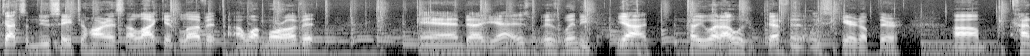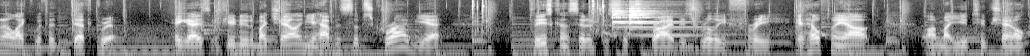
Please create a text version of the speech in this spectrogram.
got some new safety harness. I like it, love it. I want more of it. And uh, yeah, it's, windy. Yeah, I tell you what, I was definitely scared up there. Um, kind of like with a death grip. Hey guys, if you're new to my channel and you haven't subscribed yet, please consider to subscribe. It's really free. It helps me out on my YouTube channel.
